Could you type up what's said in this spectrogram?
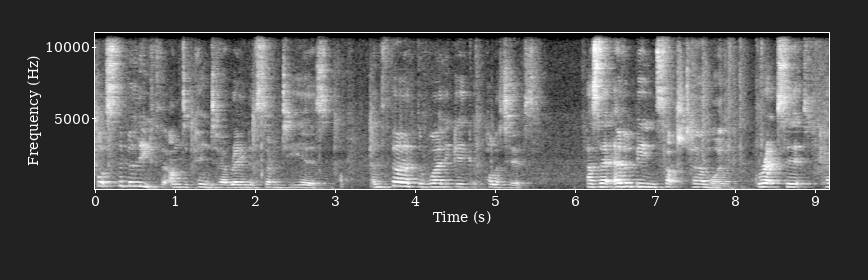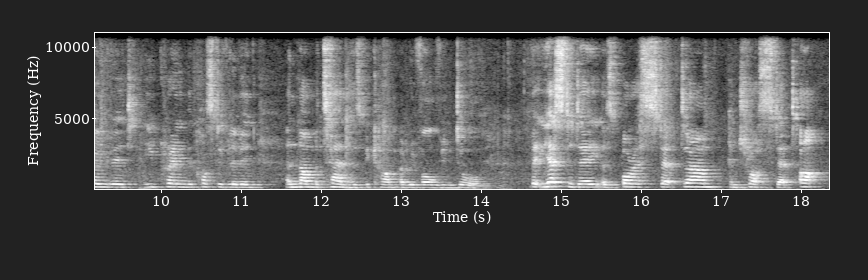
What's the belief that underpinned her reign of 70 years? And third, the whirligig of politics. Has there ever been such turmoil? Brexit, COVID, Ukraine, the cost of living, and number 10 has become a revolving door. But yesterday, as Boris stepped down and Truss stepped up,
